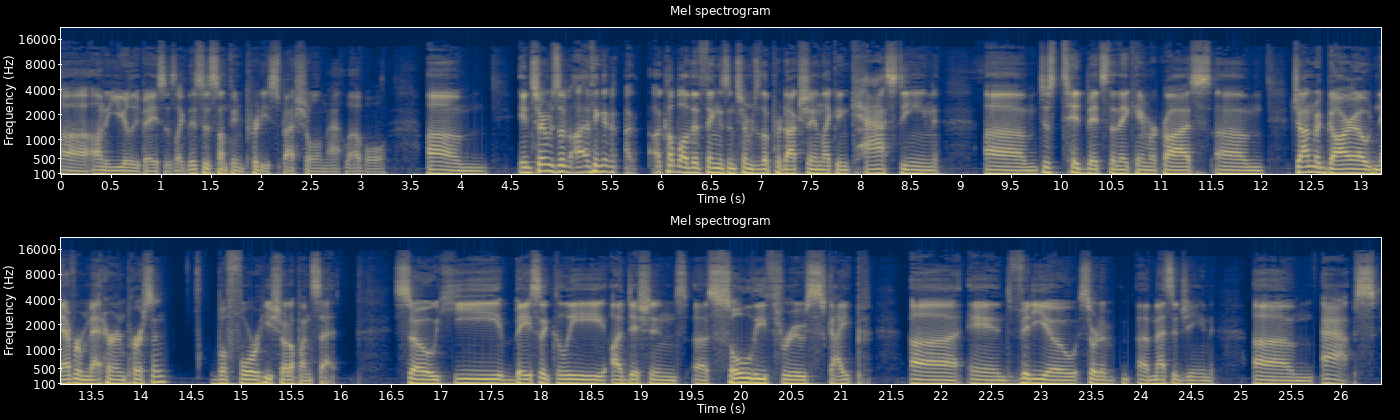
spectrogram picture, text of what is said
uh, on a yearly basis. Like this is something pretty special on that level. Um, in terms of, I think a, a couple other things in terms of the production, like in casting, um, just tidbits that they came across. Um, John Magaro never met her in person before he showed up on set. So he basically auditioned uh, solely through Skype uh, and video sort of uh, messaging um, apps,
